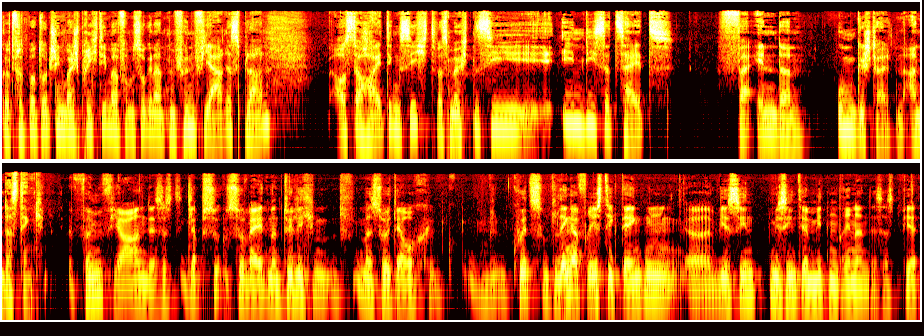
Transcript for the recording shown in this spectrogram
Gottfried Botocznik, man spricht immer vom sogenannten Fünfjahresplan. Aus der heutigen Sicht, was möchten Sie in dieser Zeit verändern, umgestalten, anders denken? Fünf Jahren, das ist, ich glaube, so, so, weit natürlich, man sollte auch kurz- und längerfristig denken, äh, wir, sind, wir sind ja mittendrin. Das heißt, wir,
